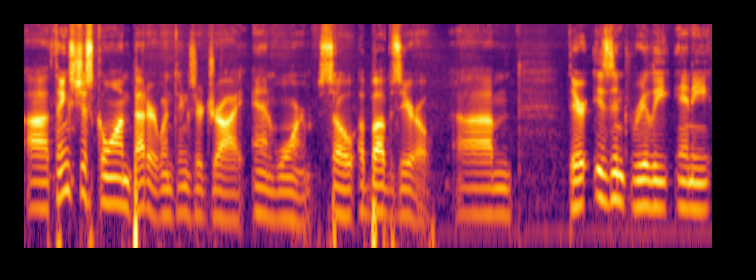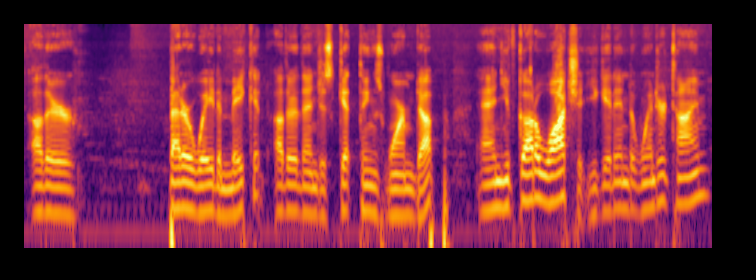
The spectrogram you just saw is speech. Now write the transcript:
Uh, things just go on better when things are dry and warm, so above zero. Um, there isn't really any other better way to make it other than just get things warmed up and you've got to watch it. You get into winter time,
